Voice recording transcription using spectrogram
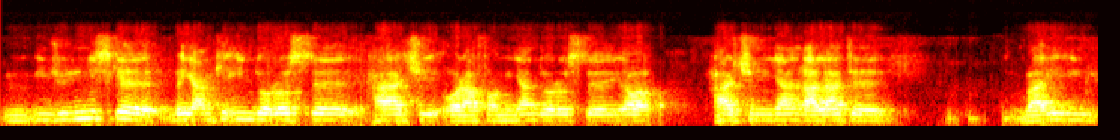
اینجوری نیست که بگم که این درسته هرچی عرفا میگن درسته یا هرچی میگن غلطه. ولی این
